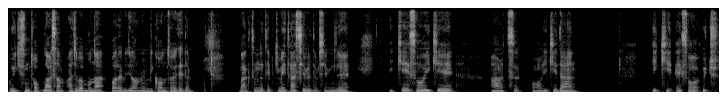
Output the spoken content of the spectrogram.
bu ikisini toplarsam acaba buna varabiliyor muyum? Bir kontrol edelim. Baktığımda tepkimeyi ters çevirdim şimdi. 2SO2 artı O2'den 2SO3.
